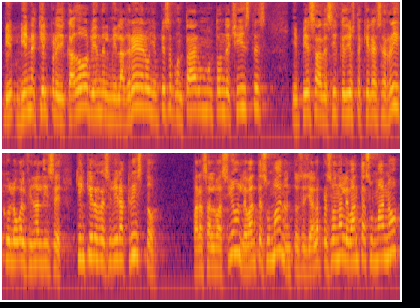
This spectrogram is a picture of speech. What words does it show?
viene aquí el predicador, viene el milagrero y empieza a contar un montón de chistes y empieza a decir que Dios te quiere hacer rico y luego al final dice, ¿quién quiere recibir a Cristo para salvación? Levante su mano. Entonces ya la persona levanta su mano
